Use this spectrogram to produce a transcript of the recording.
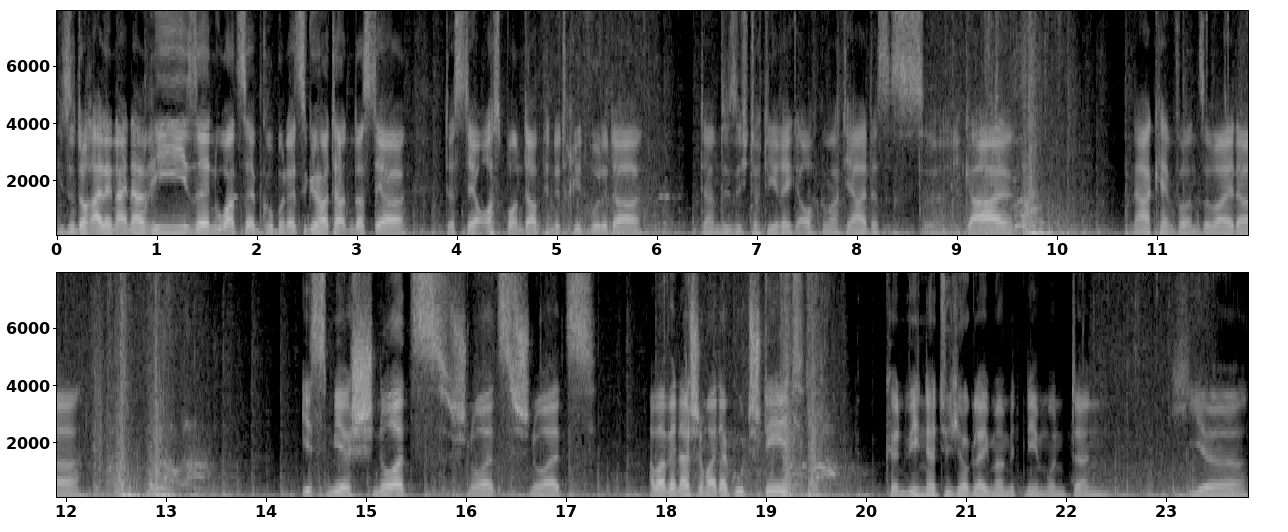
Die sind doch alle in einer riesen WhatsApp-Gruppe. Und als sie gehört hatten, dass der, dass der Osborn da penetriert wurde, da, da haben sie sich doch direkt aufgemacht. Ja, das ist äh, egal. Nahkämpfer und so weiter. Ist mir Schnurz, Schnurz, Schnurz. Aber wenn er schon mal da gut steht, können wir ihn natürlich auch gleich mal mitnehmen und dann hier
